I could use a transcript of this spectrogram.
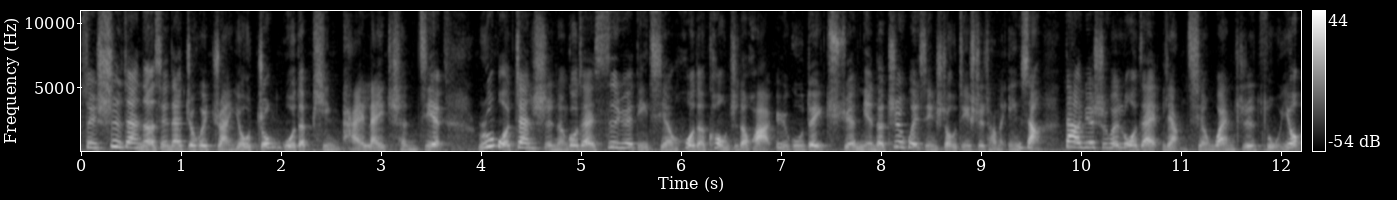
所以市占呢现在就会转由中国的品牌来承接。如果战事能够在四月底前获得控制的话，预估对全年的智慧型手机市场的影响大约是会落在两千万值左右。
